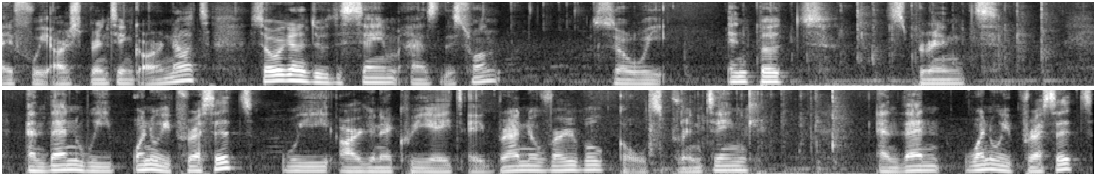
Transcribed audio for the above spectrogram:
if we are sprinting or not. So we're going to do the same as this one. So we input sprint and then we when we press it we are going to create a brand new variable called sprinting. And then when we press it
